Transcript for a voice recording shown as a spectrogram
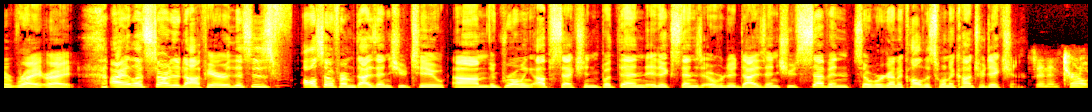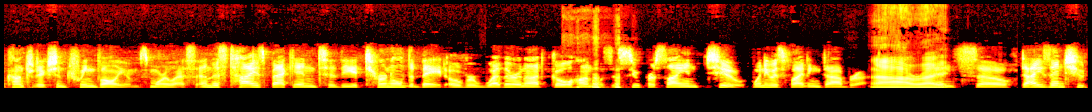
right, right. All right, let's start it off here. This is also from Daizenshu 2, um, the growing up section, but then it extends over to Daizenshu 7, so we're going to call this one a contradiction. It's an internal contradiction between volumes, more or less. And this ties back into the eternal debate over whether or not Gohan was a Super Saiyan 2 when he was fighting Dabra. All right. And so, Daizenshu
